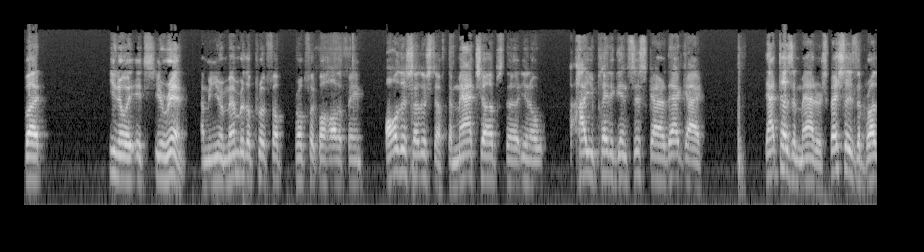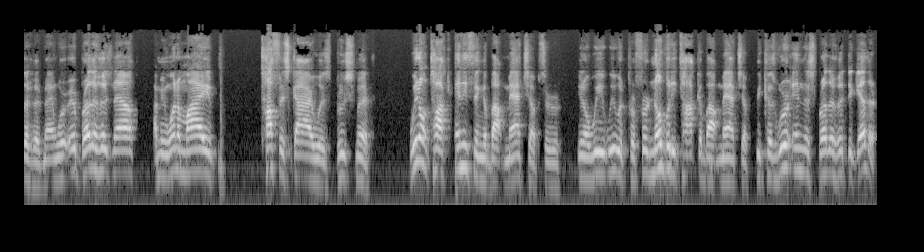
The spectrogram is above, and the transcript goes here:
but you know, it's you're in. I mean, you're a member of the Pro, Pro Football Hall of Fame. All this other stuff, the matchups, the you know, how you played against this guy or that guy that doesn't matter, especially as the brotherhood, man. We're, we're brotherhoods now. I mean, one of my toughest guy was Bruce Smith. We don't talk anything about matchups or you know, we, we would prefer nobody talk about matchup because we're in this brotherhood together.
